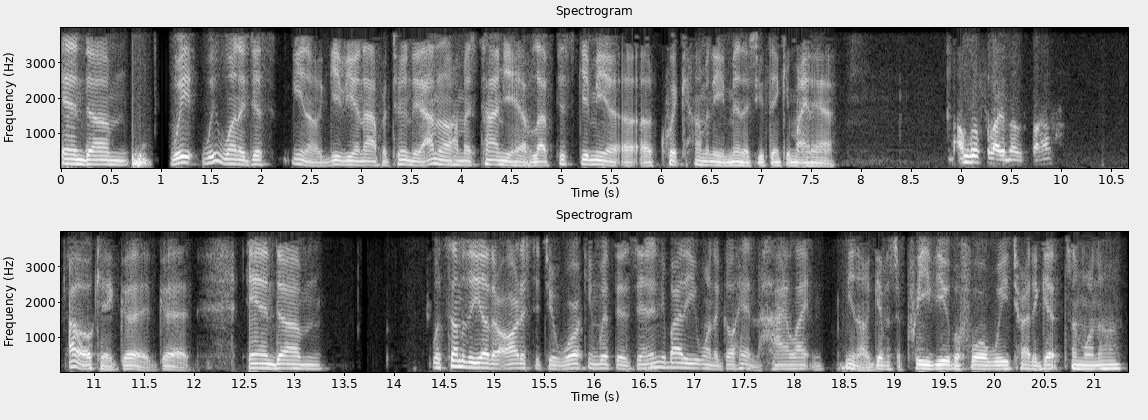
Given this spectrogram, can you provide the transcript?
And um, we we want to just you know give you an opportunity. I don't know how much time you have left. Just give me a, a quick how many minutes you think you might have. I'm good for like another five. Oh, okay, good, good. And um, with some of the other artists that you're working with, is there anybody you want to go ahead and highlight and you know give us a preview before we try to get someone on?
